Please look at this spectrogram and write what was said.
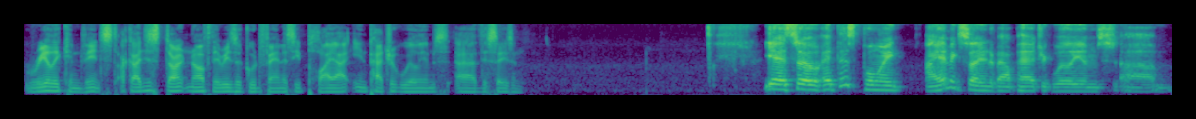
really convinced. Like I just don't know if there is a good fantasy player in Patrick Williams uh, this season. Yeah, so at this point, I am excited about Patrick Williams. Um,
